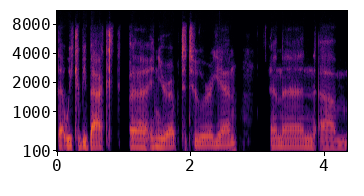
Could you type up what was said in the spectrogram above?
that we could be back uh, in Europe to tour again. And then, um,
